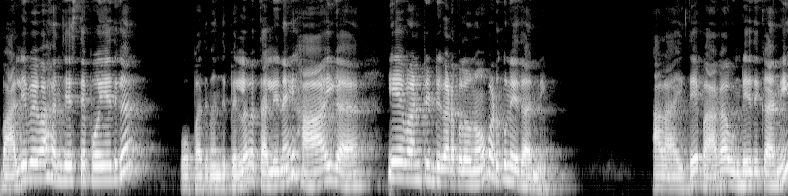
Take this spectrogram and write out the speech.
బాల్య వివాహం చేస్తే పోయేదిగా? ఓ పది మంది పిల్లల తల్లినై హాయిగా ఏ వంటింటి గడపలోనో పడుకునేదాన్ని. అలా అయితే బాగా ఉండేది కానీ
